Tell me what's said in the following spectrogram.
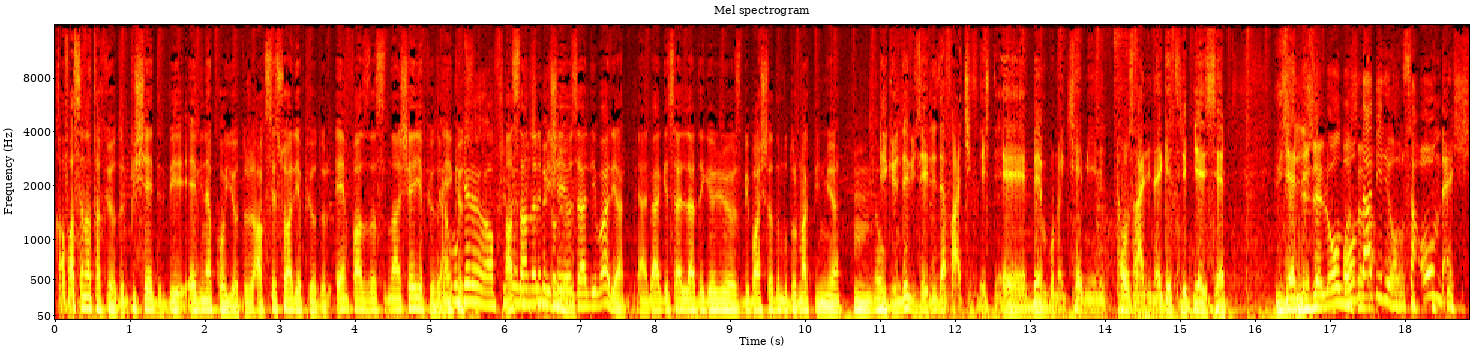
Kafasına takıyordur bir şeydir bir evine koyuyordur aksesuar yapıyordur en fazlasından şey yapıyordur Ya en bu kötü. gene Afrika'nın Aslanların içinde bir şey kalıyor. özelliği var ya yani belgesellerde görüyoruz bir başladı mı durmak bilmiyor. Bir günde 150 defa çiftleşti. Ee, ben bunun kemiğini toz haline getirip yersem 150. 150 olmasa Onda da- biri olsa 15.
